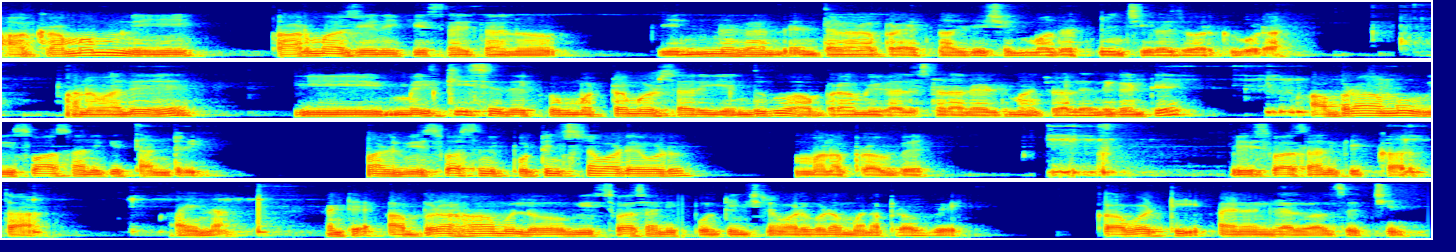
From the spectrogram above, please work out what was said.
ఆ క్రమంని తార్మాజీనికి సైతాను ఎన్నగా ఎంతగానో ప్రయత్నాలు చేసింది మొదటి నుంచి ఈరోజు వరకు కూడా. మనం అదే ఈ మిల్కీ సెదకు మొట్టమొదటిసారి ఎందుకు అబ్రామ్ని కలిసినాడు అనేది మనం చూడాలి. ఎందుకంటే అబ్రాహము విశ్వాసానికి తండ్రి. వాళ్ళు విశ్వాసాన్ని పుట్టించిన వాడేవాడు మన ప్రవ్వే విశ్వాసానికి కర్త ఆయన అంటే అబ్రహాములో విశ్వాసాన్ని పుట్టించిన వాడు కూడా మన ప్రవ్వే కాబట్టి ఆయనను కలవాల్సి వచ్చింది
